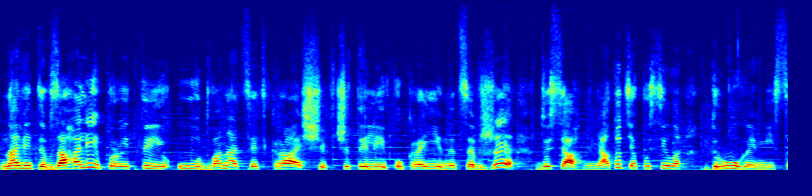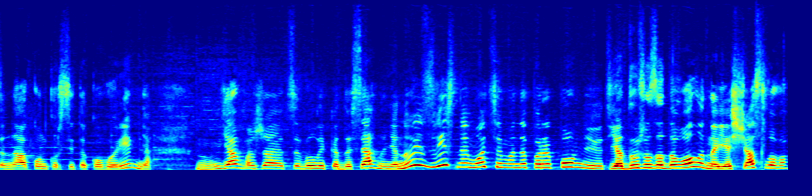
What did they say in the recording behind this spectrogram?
навіть взагалі пройти у 12 кращих вчителів України це вже досягнення. А тут я посіла друге місце на конкурсі такого рівня. Ну я вважаю це велике досягнення. Ну і звісно, емоції мене переповнюють. Я дуже задоволена, я щаслива.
